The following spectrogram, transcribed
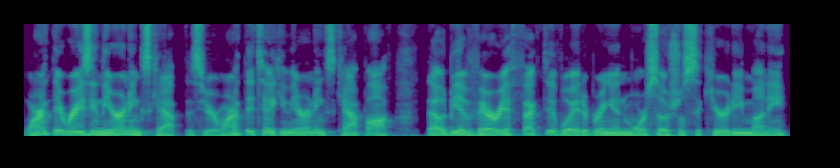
why aren't they raising the earnings cap this year? Why aren't they taking the earnings cap off? That would be a very effective way to bring in more Social Security money.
